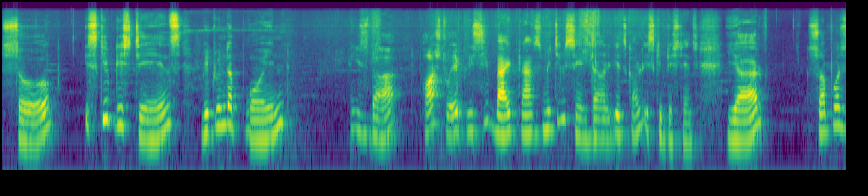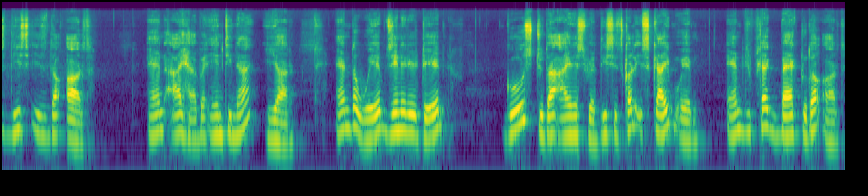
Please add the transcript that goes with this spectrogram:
So skip distance between the point is the first wave received by transmitting center. Is called skip distance. Here suppose this is the earth and i have an antenna here and the wave generated goes to the ionosphere. This is called sky wave and reflect back to the earth.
